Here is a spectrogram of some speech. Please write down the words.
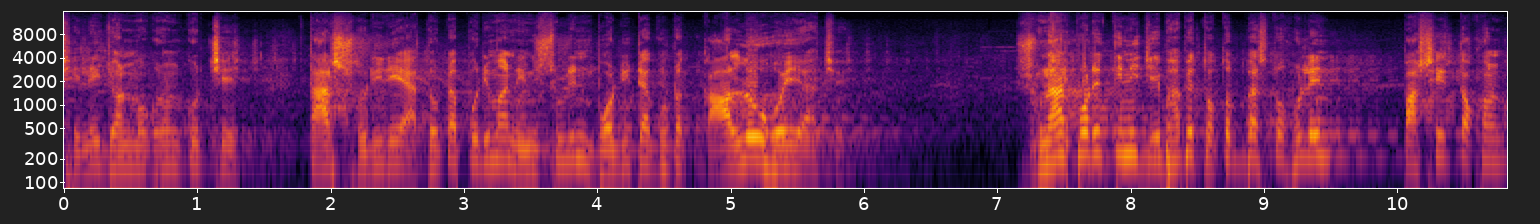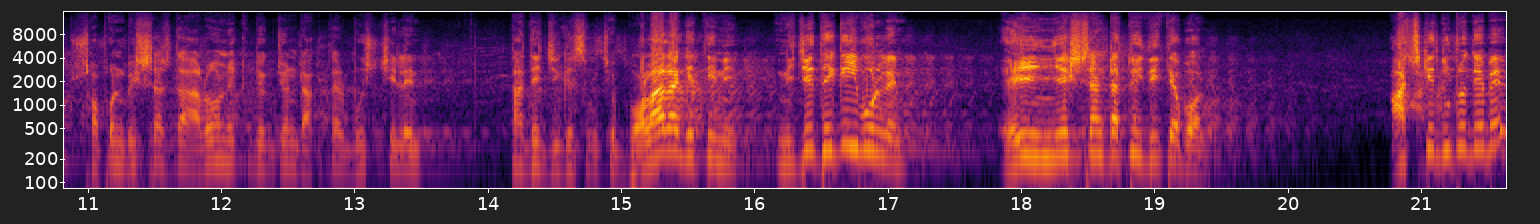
ছেলেই জন্মগ্রহণ করছে, তার শরীরে এতটা পরিমাণ ইনসুলিন বডিটা গোটা কালো হয়ে আছে। শোনার পরে তিনি যেভাবে ততব্যস্ত হলেন পাশে তখন স্বপন বিশ্বাস দা আরও অনেক দু একজন ডাক্তার বসছিলেন। তাদের জিজ্ঞাসা করছে, বলার আগে তিনি নিজে থেকেই বললেন, এই ইঞ্জেকশনটা তুই দিতে বল। আজকে দুটো দেবে,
